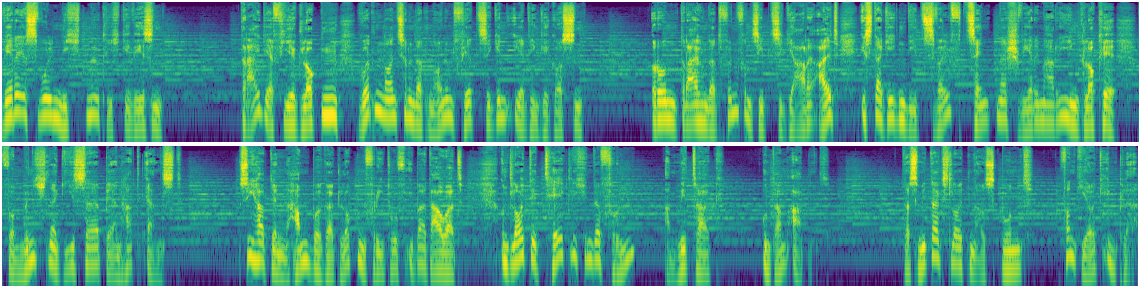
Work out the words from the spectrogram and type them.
wäre es wohl nicht möglich gewesen. Drei der vier Glocken wurden 1949 in Erding gegossen. Rund 375 Jahre alt ist dagegen die 12 Zentner schwere Marienglocke vom Münchner Gießer Bernhard Ernst. Sie hat den Hamburger Glockenfriedhof überdauert und läutet täglich in der Früh, am Mittag und am Abend. Das Mittagsläuten aus Gmund von Georg Impler.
